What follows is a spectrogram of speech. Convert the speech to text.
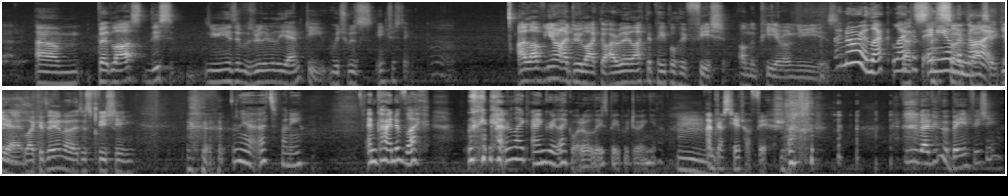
about it. Um, but last this New Year's it was really really empty, which was interesting. I love you know what I do like though I really like the people who fish on the pier on New Year's. I know, like like it's any that's other so classic. night. Yeah, like it's any other night just fishing. Yeah, that's funny. And kind of like kind of like angry like what are all these people doing here? Mm. I'm just here to fish. Have you ever been fishing?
